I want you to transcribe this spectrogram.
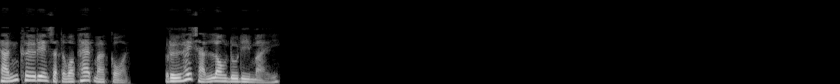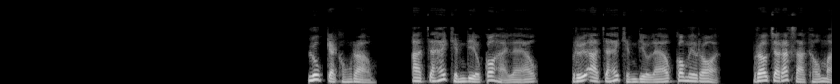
ฉันเคยเรียนสัตวแพทย์มาก่อน หรือให้ฉันลองดูดีไหม ลูกแกะของเรา อาจจะให้เข็มเดียวก็หายแล้ว หรืออาจจะให้เข็มเดียวแล้วก็ไม่รอด เราจะรักษาเขาไหม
